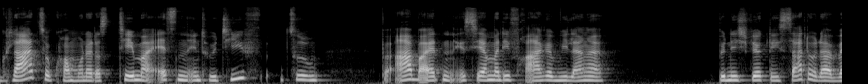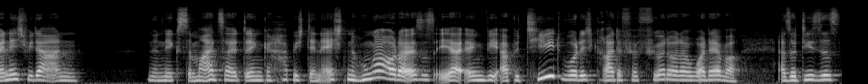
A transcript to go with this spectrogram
klarzukommen oder das Thema Essen intuitiv zu bearbeiten, ist ja immer die Frage, wie lange bin ich wirklich satt oder wenn ich wieder an eine nächste Mahlzeit denke, habe ich denn echten Hunger oder ist es eher irgendwie Appetit, wurde ich gerade verführt oder whatever. Also dieses,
